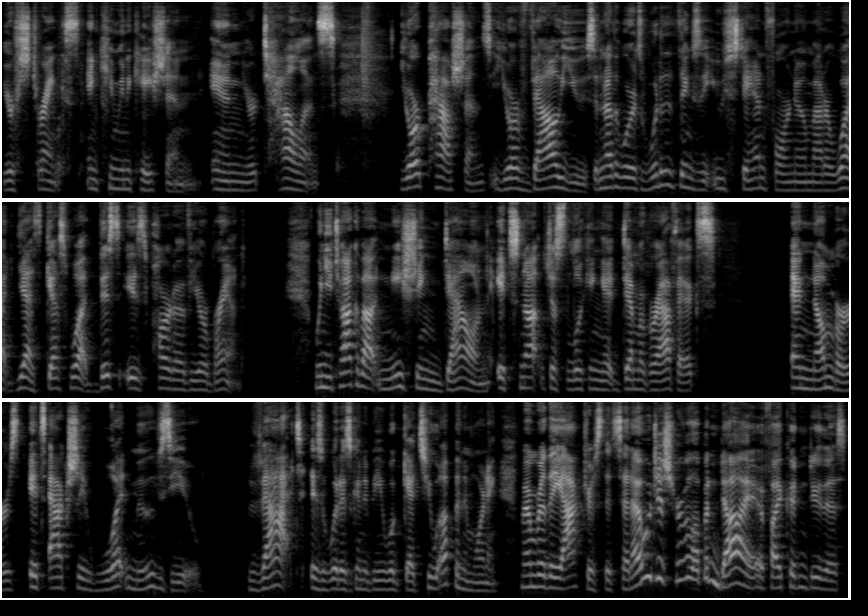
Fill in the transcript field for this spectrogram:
your strengths in communication, in your talents, your passions, your values. In other words, what are the things that you stand for no matter what? Yes, guess what? This is part of your brand. When you talk about niching down, it's not just looking at demographics and numbers, it's actually what moves you. That is what is going to be what gets you up in the morning. Remember the actress that said, I would just shrivel up and die if I couldn't do this.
